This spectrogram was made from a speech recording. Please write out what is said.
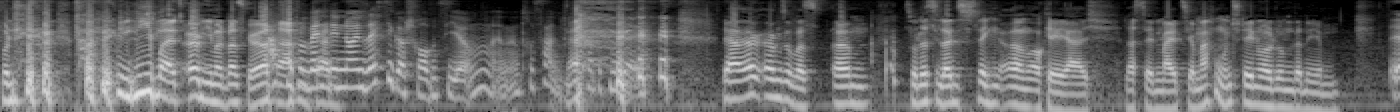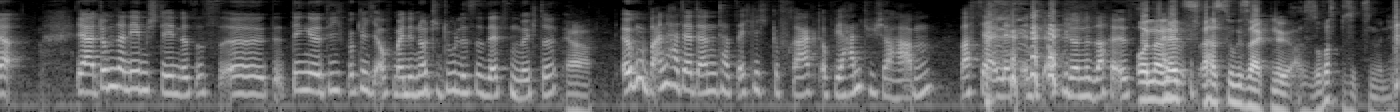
von dem, von dem niemals irgendjemand was gehört Ach, Sie haben verwenden den 69er Schraubenzieher. Hm, interessant. Interessantes Modell. Ja, ir- irgend sowas. Ähm, so dass die Leute sich denken, ähm, okay, ja, ich lass den mal jetzt hier machen und stehe nur dumm daneben. ja. Ja, dumm daneben stehen, das ist äh, Dinge, die ich wirklich auf meine Not-to-Do-Liste setzen möchte. Ja. Irgendwann hat er dann tatsächlich gefragt, ob wir Handtücher haben, was ja letztendlich auch wieder eine Sache ist. Und dann Also, hast du gesagt, nö, also sowas besitzen wir nicht.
